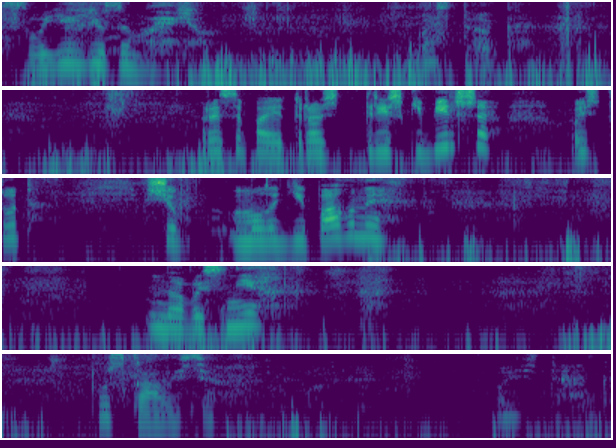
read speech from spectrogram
своєю землею. Ось так. Присипаю трішки більше, ось тут, щоб молоді пагони навесні пускалися. Ось так.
